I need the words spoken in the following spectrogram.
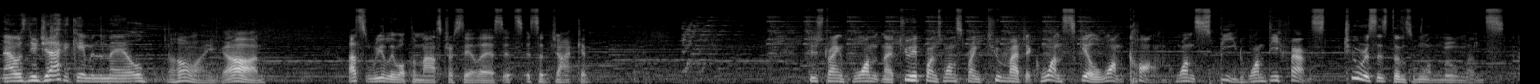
now his new jacket came in the mail. Oh my god. That's really what the Master Seal is. It's it's a jacket. Two strength, one no, two hit points, one strength, two magic, one skill, one con, one speed, one defense, two resistance, one movements.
